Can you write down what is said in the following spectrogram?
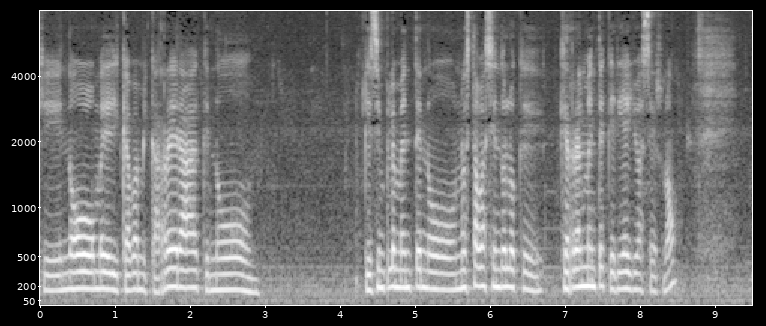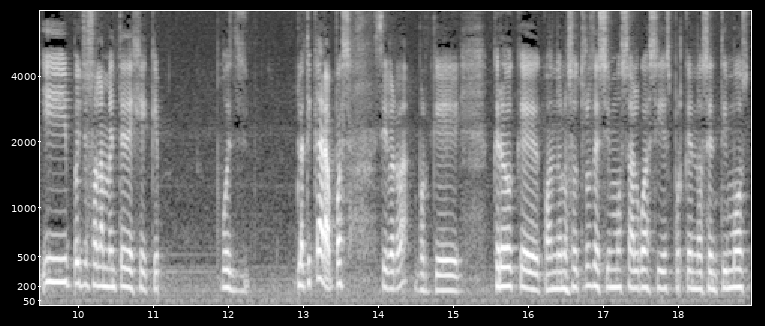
que no me dedicaba a mi carrera, que no que simplemente no, no estaba haciendo lo que, que realmente quería yo hacer, ¿no? Y pues yo solamente dejé que pues platicara, pues, sí, ¿verdad? Porque creo que cuando nosotros decimos algo así es porque nos sentimos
